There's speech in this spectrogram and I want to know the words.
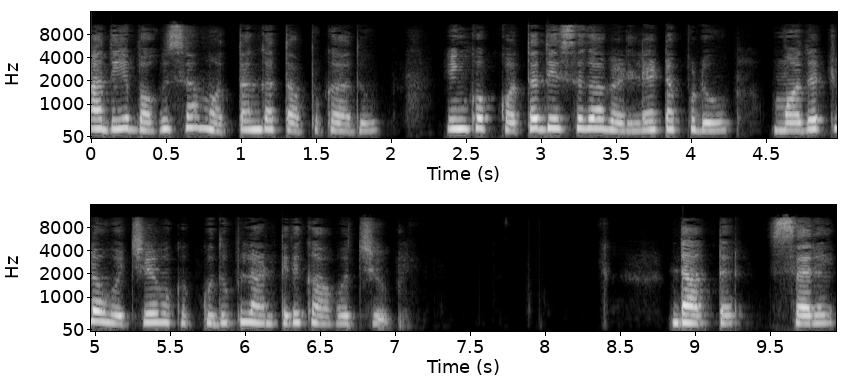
అది బహుశా మొత్తంగా తప్పు కాదు. ఇంకో కొత్త దిశగా వెళ్ళేటప్పుడు మొదట్లో వచ్చే ఒక కుదుపు లాంటిది కావచ్చు. డాక్టర్. సరే.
